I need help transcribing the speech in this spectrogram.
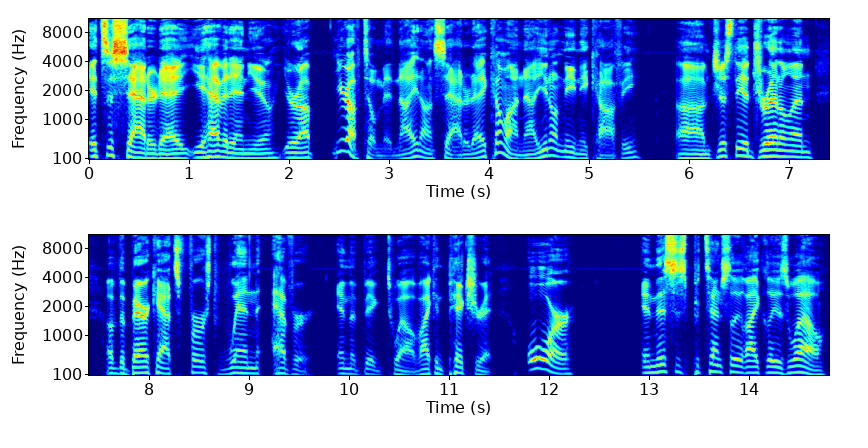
It's a Saturday. You have it in you. You're up. You're up till midnight on Saturday. Come on now. You don't need any coffee. Um, just the adrenaline of the Bearcats' first win ever in the Big 12. I can picture it. Or, and this is potentially likely as well,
